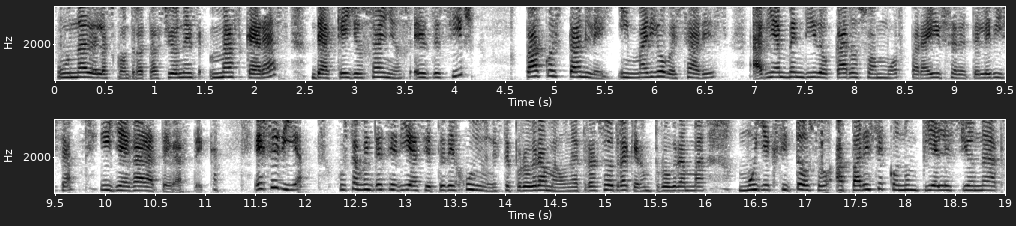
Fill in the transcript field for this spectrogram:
una de las contrataciones más caras de aquellos años, es decir, Paco Stanley y Mario Besares habían vendido caro su amor para irse de Televisa y llegar a TV Azteca. Ese día, justamente ese día 7 de junio, en este programa, una tras otra, que era un programa muy exitoso, aparece con un pie lesionado.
